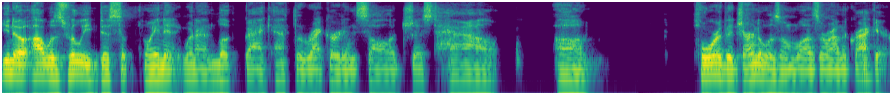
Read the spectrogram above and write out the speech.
you know, I was really disappointed when I looked back at the record and saw just how um, poor the journalism was around the crack era.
